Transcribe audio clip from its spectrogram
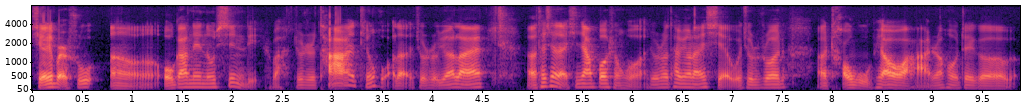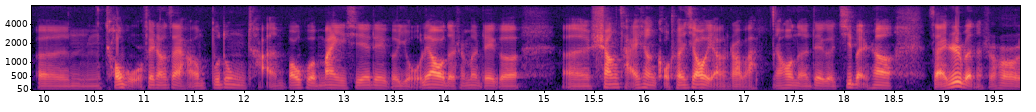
写了一本书，呃，欧甘内诺信里是吧？就是他挺火的，就是原来，呃，他现在新加坡生活，就是说他原来写过，就是说，呃，炒股票啊，然后这个，嗯，炒股非常在行，不动产，包括卖一些这个有料的什么这个。呃，商财像搞传销一样，知道吧？然后呢，这个基本上在日本的时候，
